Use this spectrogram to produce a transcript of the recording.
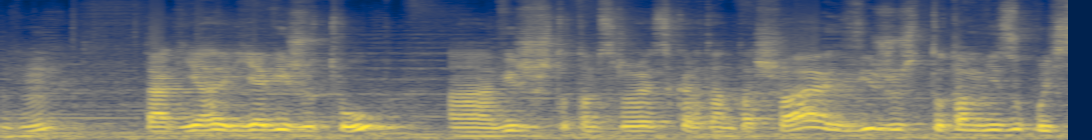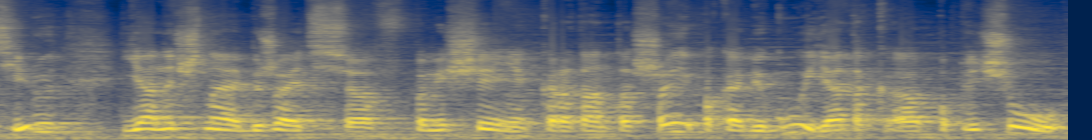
Мгм, мгм. Так, я, я вижу труп, вижу, что там сражается Каратанташа, вижу, что там внизу пульсирует. Я начинаю бежать э, в помещение Каратанташа, и пока бегу, я так а, по плечу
